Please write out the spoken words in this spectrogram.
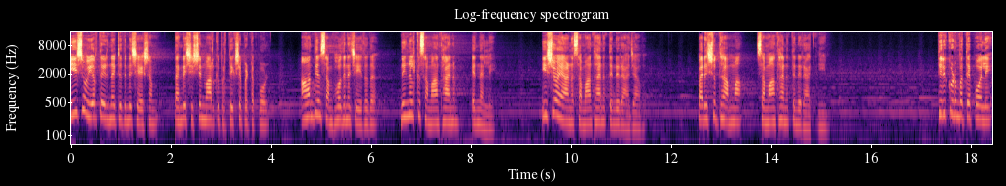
ഈശോ ഉയർത്തെഴുന്നേറ്റതിന് ശേഷം തന്റെ ശിഷ്യന്മാർക്ക് പ്രത്യക്ഷപ്പെട്ടപ്പോൾ ആദ്യം സംബോധന ചെയ്തത് നിങ്ങൾക്ക് സമാധാനം എന്നല്ലേ? ഈശോയാണ് സമാധാനത്തിന്റെ രാജാവ്. പരിശുദ്ധ അമ്മ സമാധാനത്തിന്റെ രാജ്ഞിയും. തിരുക്കുടുംബത്തെ പോലെ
